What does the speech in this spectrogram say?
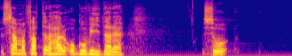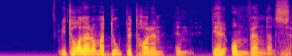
sammanfatta det här och gå vidare. Så Vi talar om att dopet har en, en det är omvändelse.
